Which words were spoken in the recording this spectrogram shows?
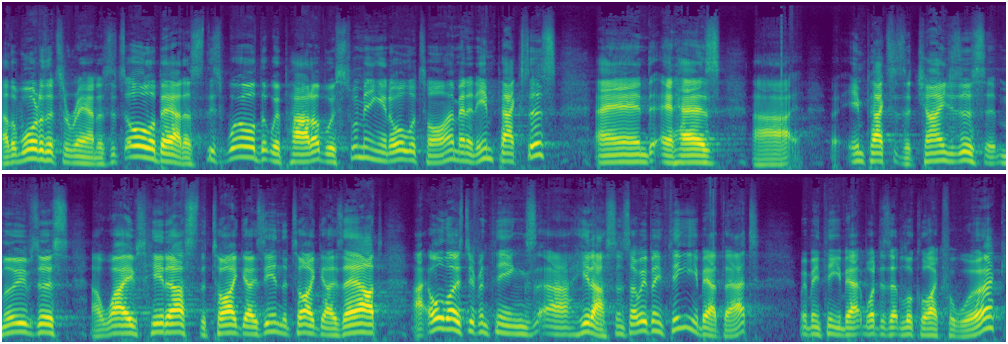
uh, the water that's around us. It's all about us. This world that we're part of, we're swimming in all the time, and it impacts us, and it has. Uh, impacts us, it changes us, it moves us, uh, waves hit us, the tide goes in, the tide goes out, uh, all those different things uh, hit us. And so we've been thinking about that. We've been thinking about what does that look like for work?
